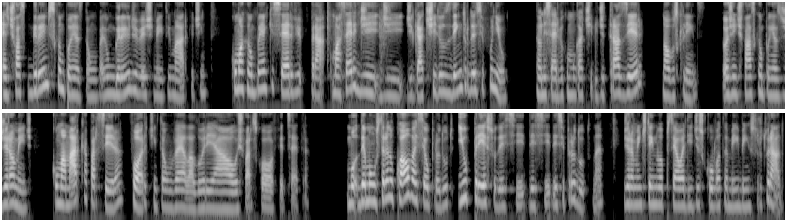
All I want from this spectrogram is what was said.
a gente faz grandes campanhas, então faz um grande investimento em marketing, com uma campanha que serve para uma série de, de, de gatilhos dentro desse funil. Então, ele serve como um gatilho de trazer novos clientes. Então, a gente faz campanhas geralmente com uma marca parceira forte, então Vela, L'Oreal, Schwarzkopf, etc. Mo- Demonstrando qual vai ser o produto e o preço desse, desse, desse produto, né? Geralmente tem no upsell ali de escova também bem estruturado.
